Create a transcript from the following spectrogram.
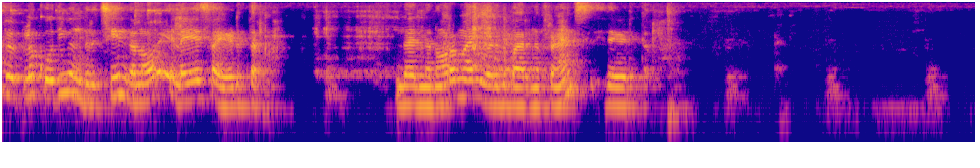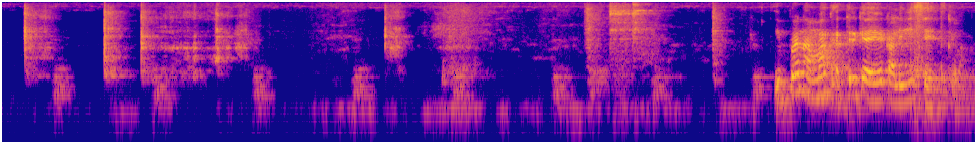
பாசிப்பருப்புல கொதி வந்துருச்சு. இந்த நுரையை லேசா எடுத்துடலாம். இந்த இந்த நுரை மாதிரி வருது பாருங்க ஃப்ரெண்ட்ஸ் இதை எடுத்துடலாம். இப்போ நம்ம கத்திரிக்காயை கழுவி சேர்த்துக்கலாம்.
